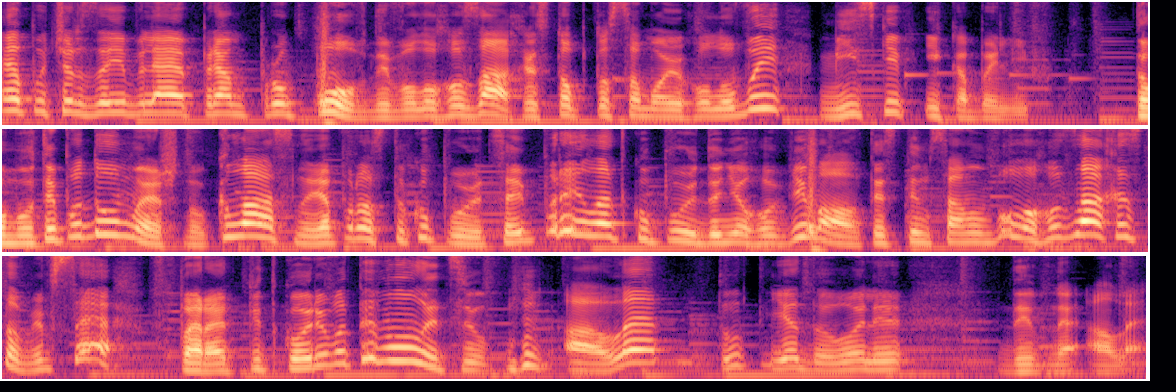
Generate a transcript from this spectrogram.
Aperture заявляє прям про повний вологозахист, тобто самої голови, мізків і кабелів. Тому ти подумаєш, ну класно, я просто купую цей прилад, купую до нього вімаунти з тим самим вологозахистом і все, вперед підкорювати вулицю. Але тут є доволі дивне але.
